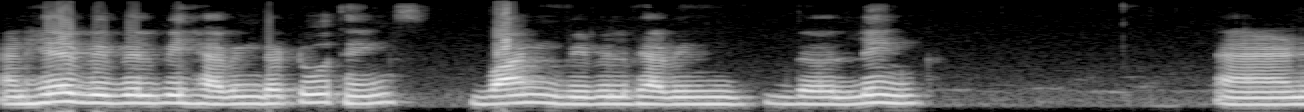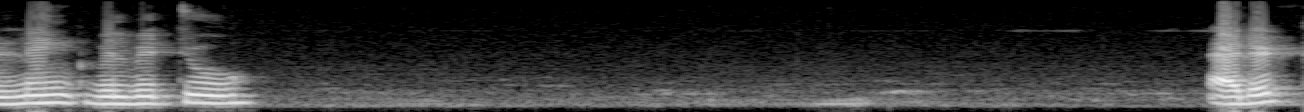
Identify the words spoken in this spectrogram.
and here we will be having the two things. One we will be having the link and link will be 2 edit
